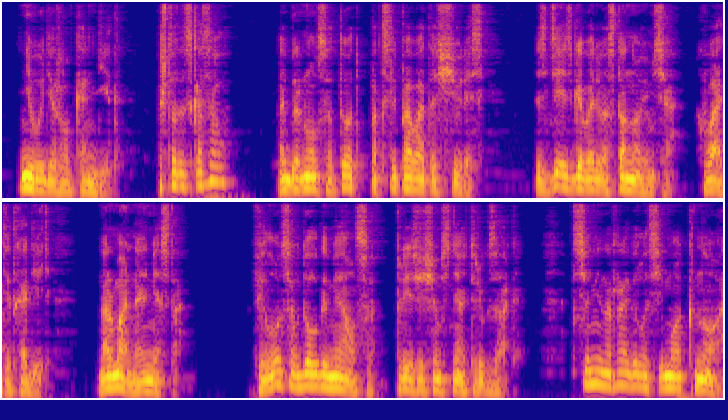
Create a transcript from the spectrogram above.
— не выдержал кандид. «Что ты сказал?» — обернулся тот, подслеповато щурясь. «Здесь, говорю, остановимся. Хватит ходить. Нормальное место». Философ долго мялся, прежде чем снять рюкзак. Все не нравилось ему окно,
